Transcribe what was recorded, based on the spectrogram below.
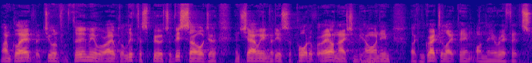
I'm glad that children from Thirlmere were able to lift the spirits of this soldier and show him that he has support of our nation behind him. I congratulate them on their efforts.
